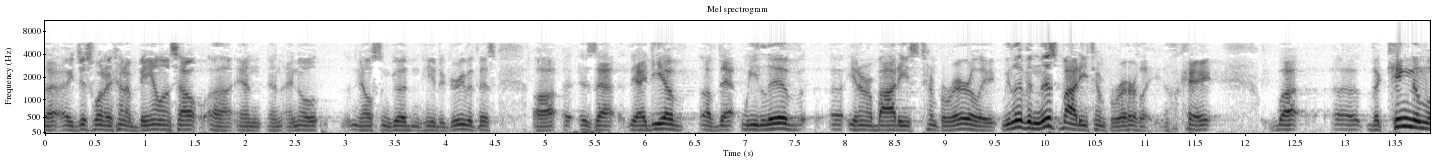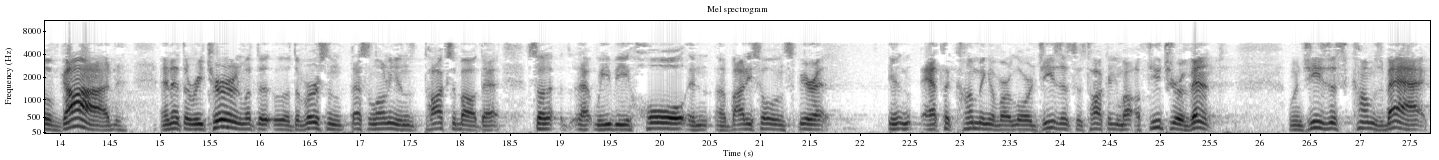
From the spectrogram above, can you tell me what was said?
I just want to kind of balance out, uh, and, and I know Nelson Good, and he'd agree with this, uh, is that the idea of, of that we live uh, in our bodies temporarily. We live in this body temporarily, okay? But uh, the kingdom of God, and at the return, what the, what the verse in Thessalonians talks about, that so that we be whole in uh, body, soul, and spirit in, at the coming of our Lord Jesus, is talking about a future event when Jesus comes back.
